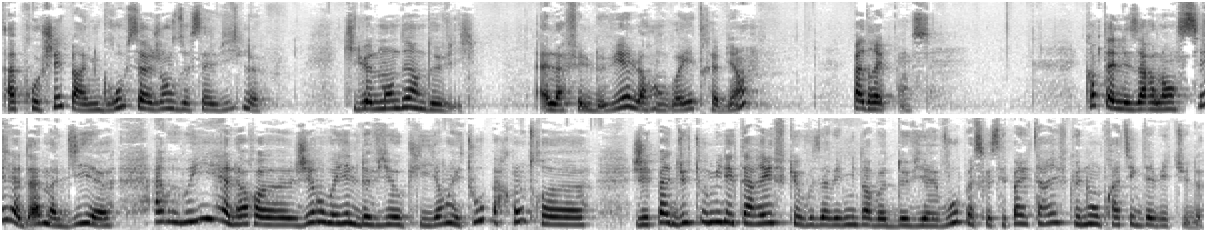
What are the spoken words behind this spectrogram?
approchée par une grosse agence de sa ville qui lui a demandé un devis. Elle a fait le devis, elle l'a renvoyé très bien. Pas de réponse. Quand elle les a relancés, la dame a dit euh, Ah oui, oui, alors euh, j'ai envoyé le devis au client et tout. Par contre, j'ai pas du tout mis les tarifs que vous avez mis dans votre devis à vous parce que c'est pas les tarifs que nous on pratique d'habitude.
